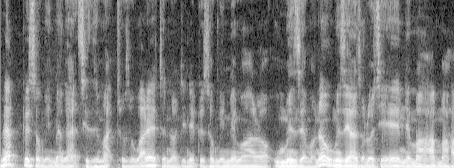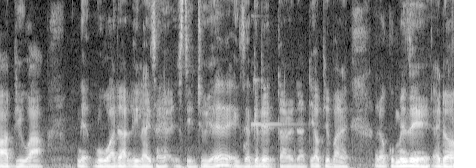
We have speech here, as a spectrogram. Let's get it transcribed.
ခင်ဗျာတွေ့ဆုံမေးမြန်းကအစီအစဉ်မှာကြိုဆိုပါရစေကျွန်တော်ဒီနေ့တွေ့ဆုံမေးမြန်းမှာတော့ဦးမင်းစင်ပါနော်ဦးမင်းစင်ကဆိုလို့ရှိရင်မြန်မာမဟာဗျူဟာနဲ့မူဝါဒလေးလိုက်ဆိုင်ရာ Institute ရဲ့ Executive Director တယောက်ဖြစ်ပါတယ်အဲ့တော့ကိုမင်းစင်အဲ့တော့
